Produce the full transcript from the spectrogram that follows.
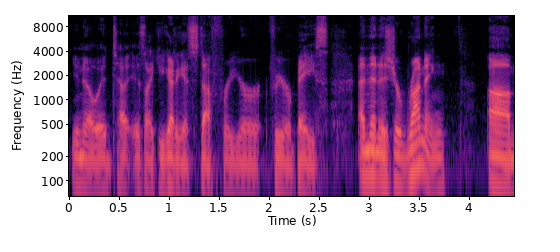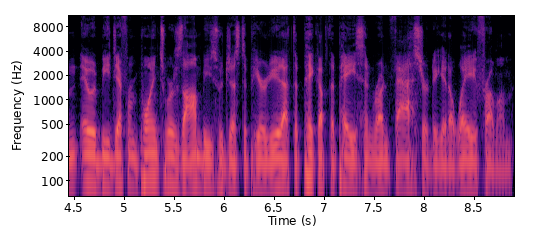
you know it t- it's like you got to get stuff for your for your base. And then as you're running, Um, it would be different points where zombies would just appear. You'd have to pick up the pace and run faster to get away from them.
